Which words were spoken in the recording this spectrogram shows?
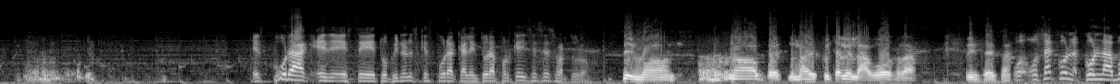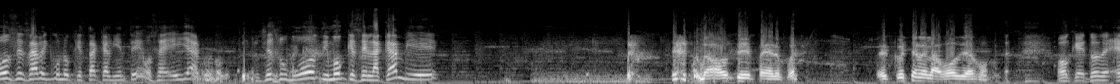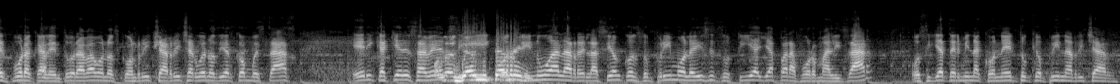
Es pura, eh, este, tu opinión es que es pura calentura. ¿Por qué dices eso, Arturo? Simón. No, pues nomás escúchale la voz la princesa. O, o sea, con la, con la voz se sabe que uno que está caliente. O sea, ella, pues es su voz, ni modo que se la cambie. No, sí, pero pues. Escúchenle la voz, viejo. Ok, entonces es pura calentura. Vámonos con Richard. Richard, buenos días, ¿cómo estás? Erika quiere saber días, si continúa la relación con su primo, le dice su tía ya para formalizar, o si ya termina con él. ¿Tú qué opinas, Richard?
